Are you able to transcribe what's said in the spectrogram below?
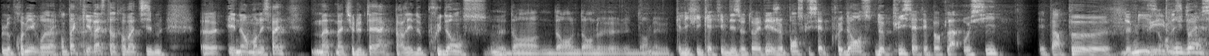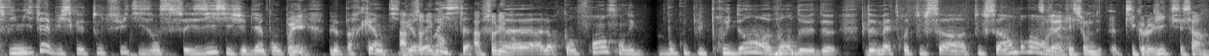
le, premier gros attentat qui reste un traumatisme euh, énorme en Espagne. Mathieu Le Tayac parlait de prudence euh, dans, dans, dans, le, dans le qualificatif des autorités. Je pense que cette prudence, depuis cette époque-là aussi, est un peu euh, de mise en prudence limitée, puisque tout de suite, ils ont saisi, si j'ai bien compris, le parquet antiterroriste. Absolument. Euh, alors qu'en France, on est beaucoup plus prudent avant de, de, de, mettre tout ça, tout ça en branle. C'est la question euh, psychologique, c'est ça.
